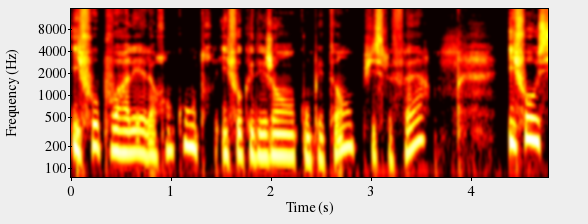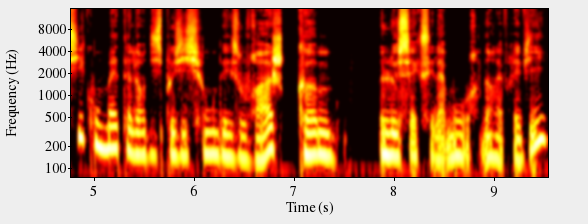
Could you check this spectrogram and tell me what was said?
il faut pouvoir aller à leur rencontre. Il faut que des gens compétents puissent le faire. Il faut aussi qu'on mette à leur disposition des ouvrages comme Le sexe et l'amour dans la vraie vie,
